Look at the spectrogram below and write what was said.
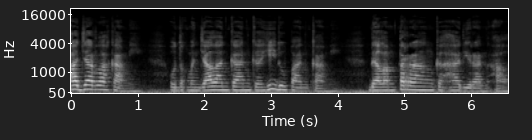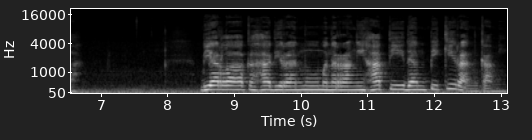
Ajarlah kami untuk menjalankan kehidupan kami dalam terang kehadiran Allah. Biarlah kehadiranmu menerangi hati dan pikiran kami.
